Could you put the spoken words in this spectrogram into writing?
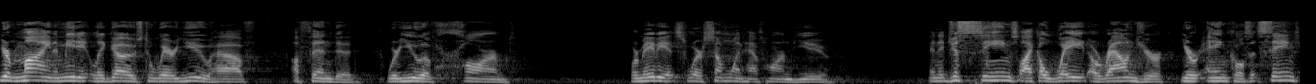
Your mind immediately goes to where you have offended, where you have harmed. Or maybe it's where someone has harmed you. And it just seems like a weight around your, your ankles. It seems,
